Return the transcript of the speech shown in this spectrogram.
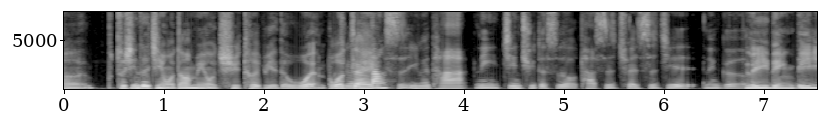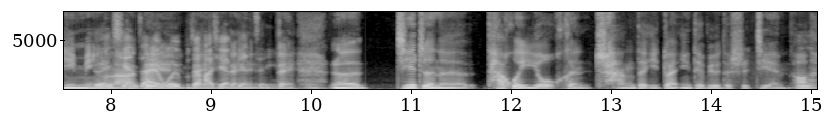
呃，最近这几年我倒没有去特别的问，不过在当时，因为他你进去的时候，他是全世界那个 leading 第一名啦。对，现在我也不知道他现在变怎样。对，呃。接着呢，他会有很长的一段 interview 的时间啊。嗯、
